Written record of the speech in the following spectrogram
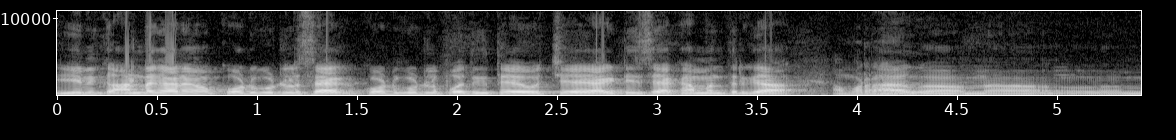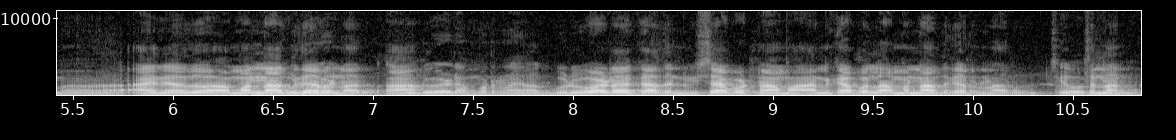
ఈయనకి అండగానే కోడిగుడ్ల శాఖ కోడిగుడ్లు పొదిగితే వచ్చే ఐటీ శాఖ మంత్రిగా ఆయన ఏదో అమర్నాథ్ గారు ఉన్నారు గుడివాడ కాదండి విశాఖపట్నం అనకాపల్లి అమర్నాథ్ గారు ఉన్నారు. చెప్తున్నాను.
